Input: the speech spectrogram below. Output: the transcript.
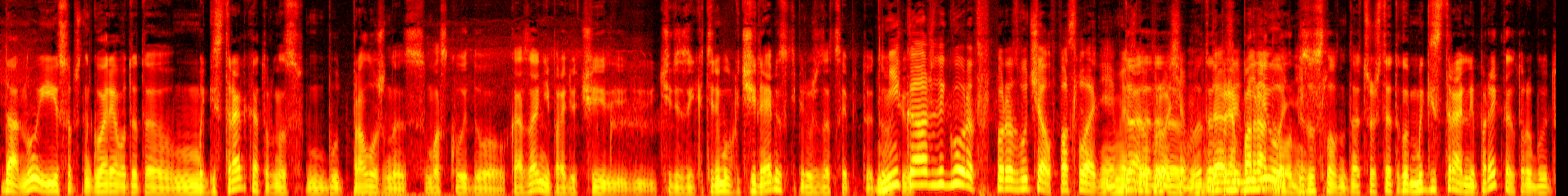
Да, ну и, собственно говоря, вот эта магистраль, которая у нас будет проложена с Москвы до Казани, пройдет через Екатеринбург и Челябинск, теперь уже зацепит. То это Не очень... каждый город прозвучал в послании, между да, прочим. Да, да. Это Даже прям порадовало, безусловно, да, что это такой магистральный проект, который будет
